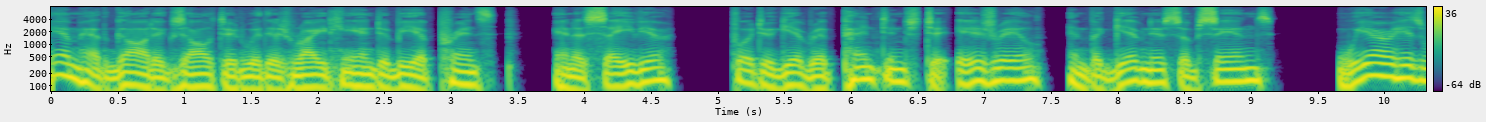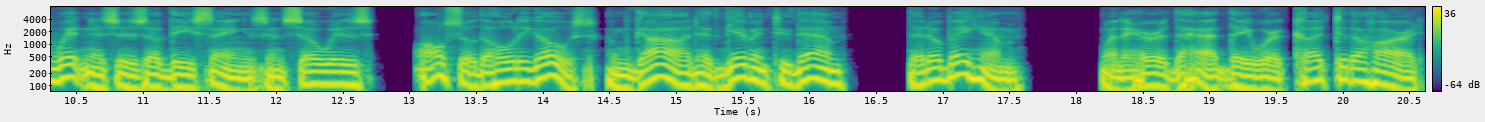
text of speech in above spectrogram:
Him hath God exalted with his right hand to be a prince and a savior, for to give repentance to Israel and forgiveness of sins. We are his witnesses of these things, and so is also the Holy Ghost, whom God hath given to them that obey him. When they heard that, they were cut to the heart,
